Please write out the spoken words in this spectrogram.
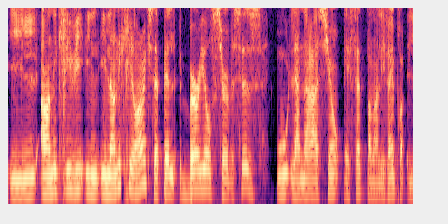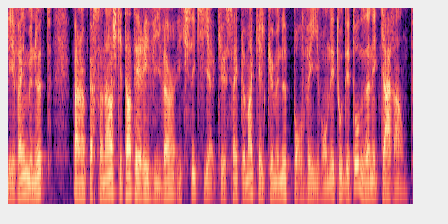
Il en, écrivit, il, en écrira un qui s'appelle Burial Services, où la narration est faite pendant les 20, pro- les 20 minutes par un personnage qui est enterré vivant et qui sait qu'il a, y a simplement quelques minutes pour vivre. On est au détour des années 40.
